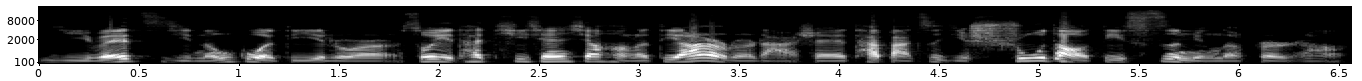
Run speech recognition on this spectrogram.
以为自己能过第一轮，所以他提前想好了第二轮打谁，他把自己输到第四名的份儿上。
